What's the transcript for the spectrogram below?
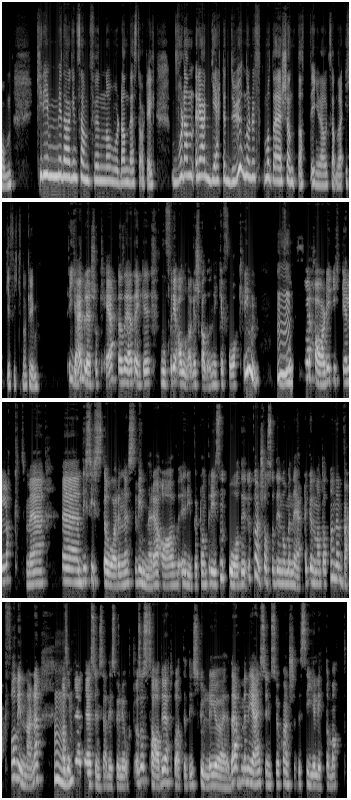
om krim i dagens samfunn, og hvordan det står til. Hvordan reagerte du når du måtte, skjønte at Ingrid Alexandra ikke fikk noe krim? Jeg ble sjokkert. Altså, jeg tenker, hvorfor i alle dager skal hun ikke få krim? Mm. Hvorfor har de ikke lagt med de siste årenes vinnere av Riverton-prisen, og de, kanskje også de nominerte kunne man tatt med, men i hvert fall vinnerne. Mm. Altså, det det syns jeg de skulle gjort. Og så sa de jo etterpå at de skulle gjøre det, men jeg syns jo kanskje det sier litt om at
